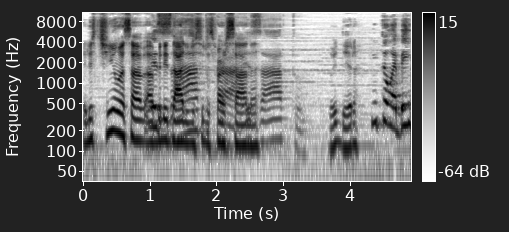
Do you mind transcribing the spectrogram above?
Eles tinham essa habilidade exato, de se disfarçar, cara, né? Exato. Doideira. Então, é bem,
